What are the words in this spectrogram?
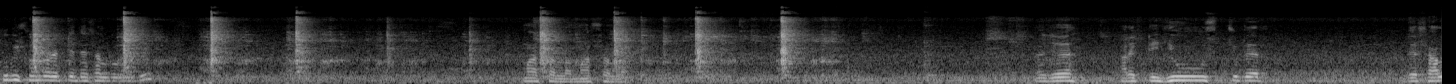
খুবই সুন্দর একটি দেশাল গরু এটি। মার্শাল্লাহ মার্শাল্লাহ এই যে আরেকটি হিউজ চুটের দেশাল।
